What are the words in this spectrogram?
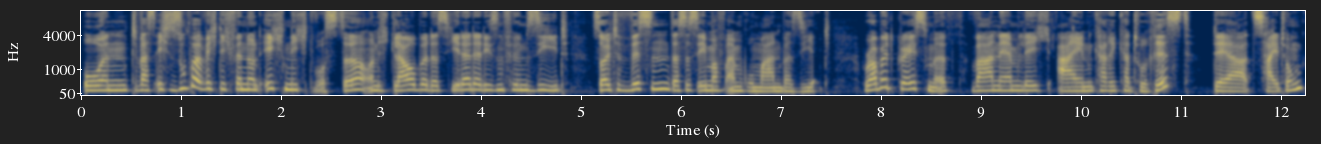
Und was ich super wichtig finde und ich nicht wusste, und ich glaube, dass jeder, der diesen Film sieht, sollte wissen, dass es eben auf einem Roman basiert. Robert Graysmith war nämlich ein Karikaturist der Zeitung,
